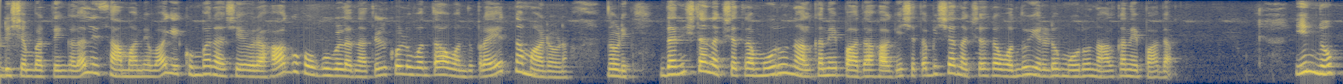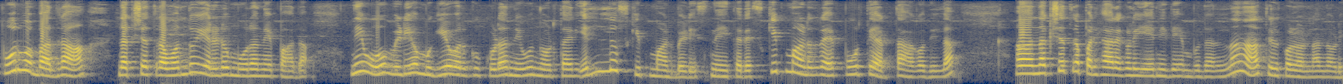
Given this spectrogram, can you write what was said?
ಡಿಸೆಂಬರ್ ತಿಂಗಳಲ್ಲಿ ಸಾಮಾನ್ಯವಾಗಿ ಕುಂಭರಾಶಿಯವರ ಆಗು ಹೋಗುಗಳನ್ನು ತಿಳ್ಕೊಳ್ಳುವಂತಹ ಒಂದು ಪ್ರಯತ್ನ ಮಾಡೋಣ. ನೋಡಿ, ಧನಿಷ್ಠ ನಕ್ಷತ್ರ ಮೂರು ನಾಲ್ಕನೇ ಪಾದ ಹಾಗೆ ಶತಭಿಷ ನಕ್ಷತ್ರ ಒಂದು ಎರಡು ಮೂರು ನಾಲ್ಕನೇ ಪಾದ. ಇನ್ನು ಪೂರ್ವ ಭದ್ರ ನಕ್ಷತ್ರ ಒಂದು, ಎರಡು, ಮೂರನೇ ಪಾದ. ನೀವು ವಿಡಿಯೋ ಮುಗಿಯೋವರೆಗೂ ಕೂಡ ನೀವು ನೋಡ್ತಾ ಇರಿ. ಎಲ್ಲೂ ಸ್ಕಿಪ್ ಮಾಡಬೇಡಿ ಸ್ನೇಹಿತರೆ. ಸ್ಕಿಪ್ ಮಾಡಿದ್ರೆ ಪೂರ್ತಿ ಅರ್ಥ ಆಗೋದಿಲ್ಲ. ನಕ್ಷತ್ರ ಪರಿಹಾರಗಳು ಏನಿದೆ ಎಂಬುದನ್ನು ತಿಳ್ಕೊಳ್ಳೋಣ ನೋಡಿ.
